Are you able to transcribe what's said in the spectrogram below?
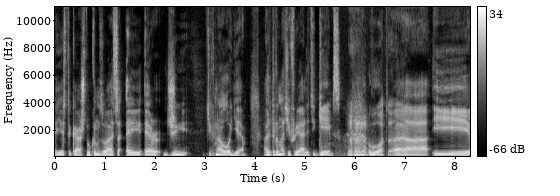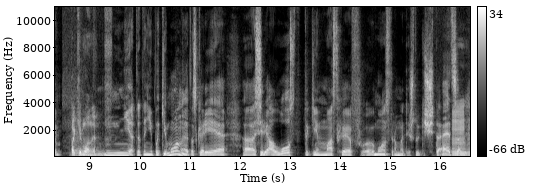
Есть такая штука, называется ARG технология Alternative Reality Games. Угу. Вот. Э, и... Покемоны. Нет, это не покемоны, это скорее э, сериал Lost, таким must-have э, монстром этой штуки считается. Угу.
